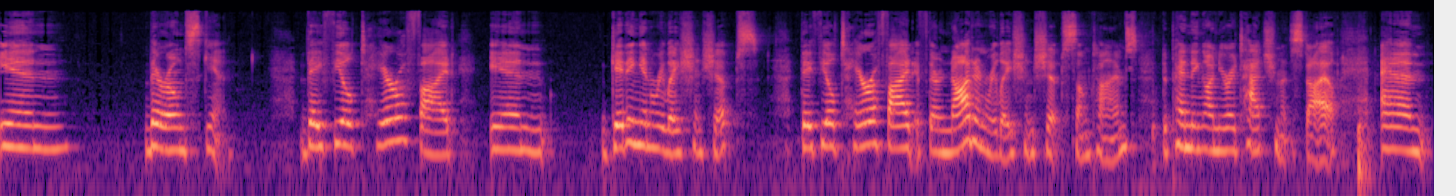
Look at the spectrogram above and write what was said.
in their own skin. They feel terrified in getting in relationships. They feel terrified if they're not in relationships sometimes, depending on your attachment style. And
